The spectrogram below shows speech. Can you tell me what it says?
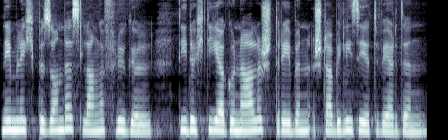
nämlich besonders lange Flügel, die durch diagonale Streben stabilisiert werden.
